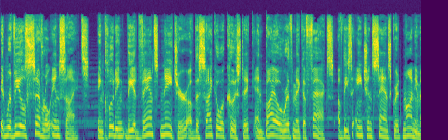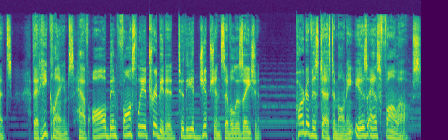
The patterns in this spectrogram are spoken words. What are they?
It reveals several insights, including the advanced nature of the psychoacoustic and biorhythmic effects of these ancient Sanskrit monuments that he claims have all been falsely attributed to the Egyptian civilization. Part of his testimony is as follows.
